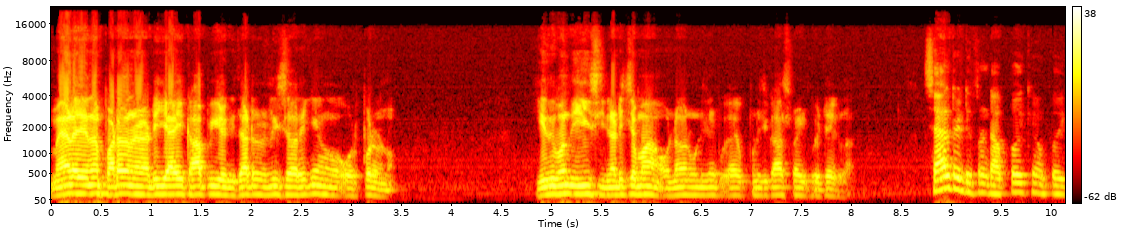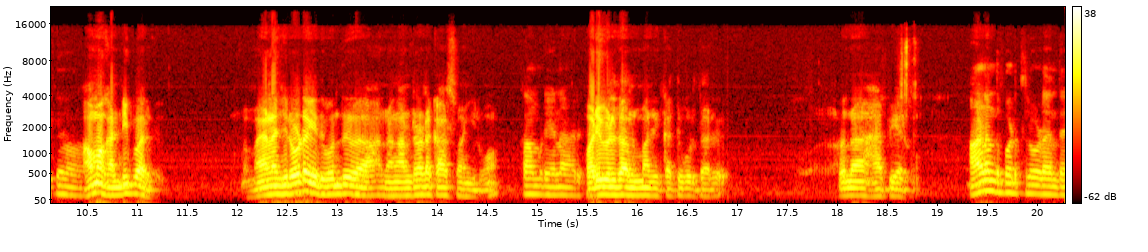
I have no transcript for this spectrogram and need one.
மேலே எதுனா படம் நடிகாகி காப்பி தேட்டர் ரிலீஸ் வரைக்கும் ஒர்க் பண்ணணும். இது வந்து ஈஸி நடிச்சோமா ஒன் ஹவர் முடிஞ்சு முடிஞ்சு காசு வாங்கி போயிட்டே இருக்கலாம். சேலரி டிஃப்ரெண்ட் அப்போதைக்கும் இப்போதைக்கும். ஆமாம் கண்டிப்பாக இருக்குது மேனேஜரோட இது வந்து நாங்கள் அன்றாட காசு வாங்கிடுவோம். காமெடியனா இருக்கு. வடிவேல் தான் அந்த மாதிரி கற்றுக் கொடுத்தாரு. அதெல்லாம் ஹாப்பியாக இருக்கும். ஆனந்த் படத்திலோட அந்த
